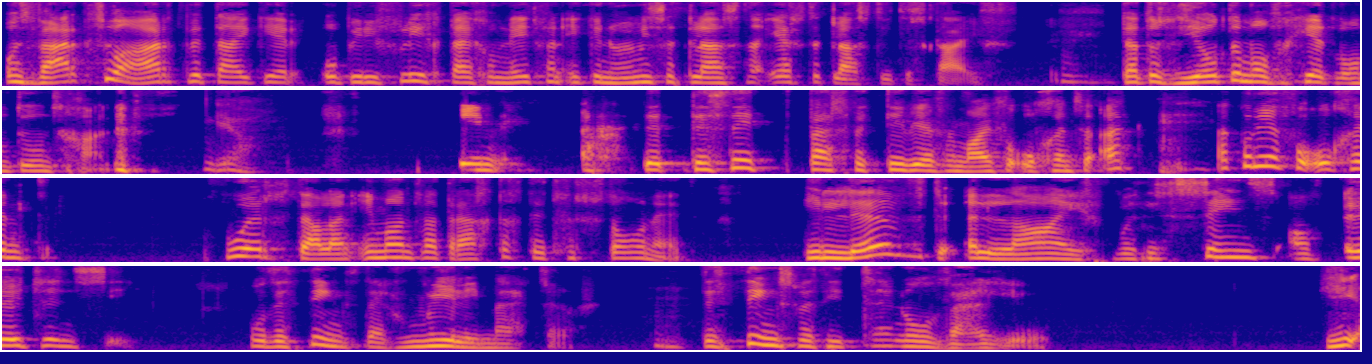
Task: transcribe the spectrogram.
ons werk so hard baie keer op hierdie vliegtuig om net van ekonomiese klas na eerste klas toe te skuif. Hm. Dat ons heeltemal vergeet waartoe ons gaan. Ja. En dit dis net perspektief weer vir my vir oggend. So ek ek wil jou vir oggend voorstel aan iemand wat regtig dit verstaan het. He lived a life with a sense of urgency for the things that really matter. The things with eternal value. He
